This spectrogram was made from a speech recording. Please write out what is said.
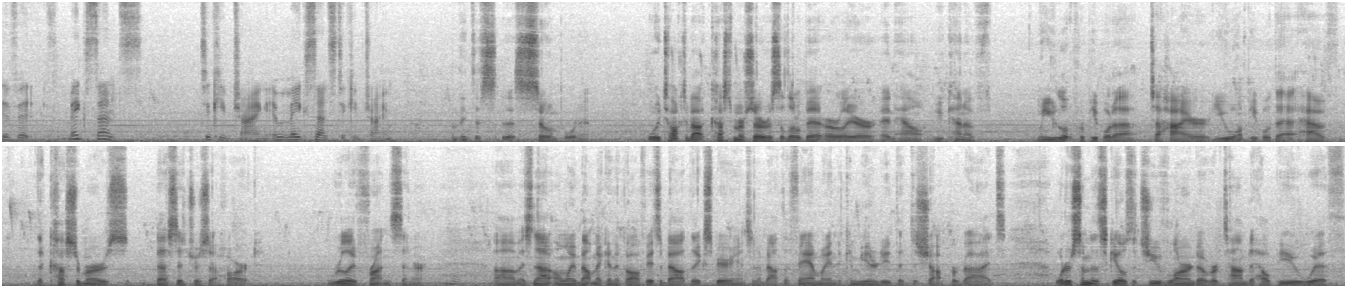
if, it, if it makes sense to keep trying, it makes sense to keep trying. I think this, this is so important. We talked about customer service a little bit earlier and how you kind of, when you look for people to, to hire, you want people that have the customer's best interest at heart, really front and center. Um, it's not only about making the coffee, it's about the experience and about the family and the community that the shop provides. What are some of the skills that you've learned over time to help you with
